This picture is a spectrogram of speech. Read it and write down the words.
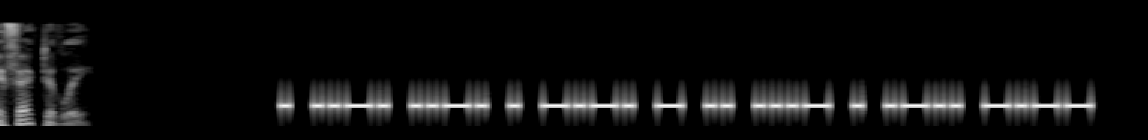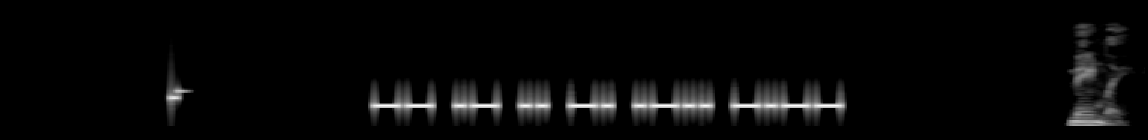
Effectively. Mainly.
